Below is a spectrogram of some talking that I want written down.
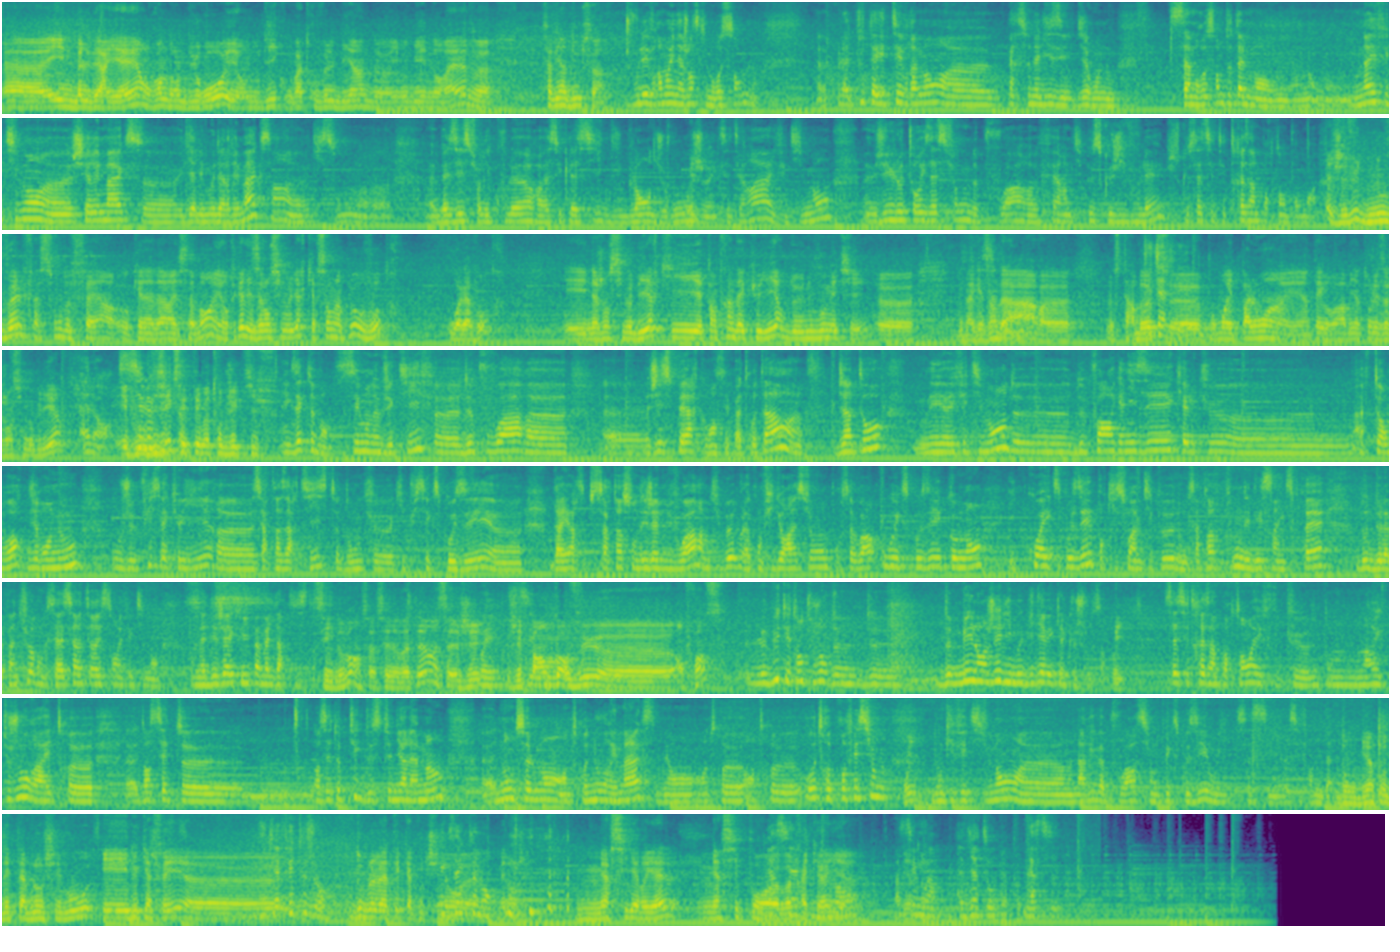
Euh, a une belle verrière, on rentre dans le bureau et on nous dit qu'on va trouver le bien de l'immobilier de nos rêves. Ça vient d'où ça? Je voulais vraiment une agence qui me ressemble. Euh, Là, tout a été vraiment euh, personnalisé, dirons-nous. Ça me ressemble totalement, oui. On, a effectivement chez Remax, il y a les modèles Remax hein, qui sont euh, basés sur les couleurs assez classiques du blanc, du rouge, etc. Effectivement, Euh, j'ai eu l'autorisation de pouvoir euh, faire un petit peu ce que j'y voulais, puisque ça c'était très important pour moi. J'ai vu de nouvelles façons de faire au Canada récemment et en tout cas des agences immobilières qui ressemblent un peu aux vôtres ou à la vôtre. Et une agence immobilière qui est en train d'accueillir de nouveaux métiers, euh, des magasins d'art, euh, le Starbucks euh, pour moi est pas loin et intégrera bientôt les agences immobilières. Alors, Et vous me disiez que c'était votre objectif. Exactement, c'est mon objectif de pouvoir, j'espère commencer pas trop tard, bientôt, mais effectivement de, de pouvoir organiser quelques after-work, dirons-nous, où je puisse accueillir euh, certains artistes, donc euh, qui puissent exposer. euh, derrière, certains sont déjà venus voir un petit peu pour la configuration, pour savoir où exposer, comment et quoi exposer, pour qu'ils soient un petit peu. Donc certains font des dessins exprès, d'autres de la peinture, donc c'est assez intéressant effectivement. On a déjà accueilli pas mal d'artistes. C'est innovant, ça, c'est novateur. J'ai Oui, pas encore vu en France. Le but étant toujours de, de- de mélanger l'immobilier avec quelque chose. Oui. Ça, c'est très important. Il faut qu'on arrive toujours à être euh, dans, cette, euh, dans cette optique de se tenir la main, euh, non seulement entre nous, Remax, mais en- entre, entre autres professions. Oui. Donc, effectivement, euh, on arrive à pouvoir, si on peut exposer, oui, ça, c'est formidable. Donc bientôt des tableaux chez vous et du café. euh, Du café, toujours. Double latte cappuccino euh, Exactement. mélangé. Merci Gabriel, merci pour euh, Merci votre accueil. À bientôt. C'est moi. À bientôt. À bientôt. Merci.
